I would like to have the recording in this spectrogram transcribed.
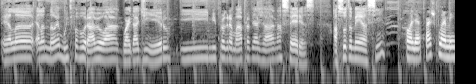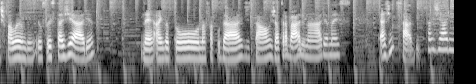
ela, ela não é muito favorável a guardar dinheiro e me programar para viajar nas férias. A sua também é assim? Olha, particularmente falando, eu sou estagiária, né? Ainda tô na faculdade e tal, já trabalho na área, mas a gente sabe, estagiário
